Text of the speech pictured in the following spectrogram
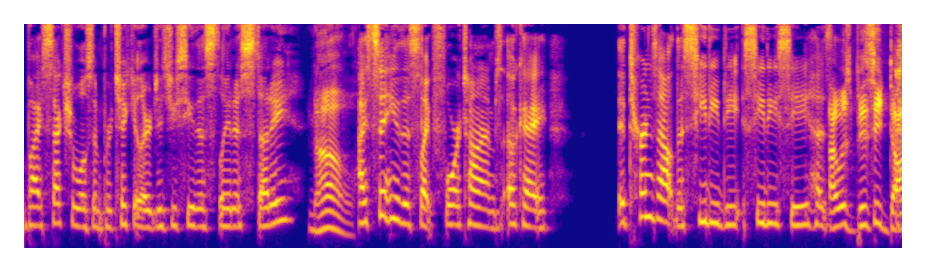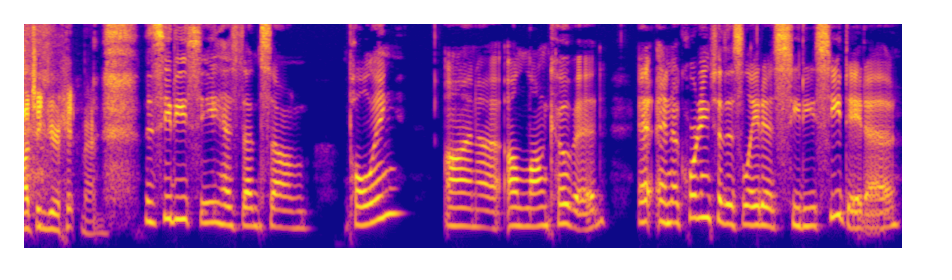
bisexuals in particular. Did you see this latest study? No. I sent you this like four times. Okay. It turns out the CDD, CDC has I was busy dodging your hitmen. the CDC has done some polling on uh, on long COVID, and, and according to this latest CDC data,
